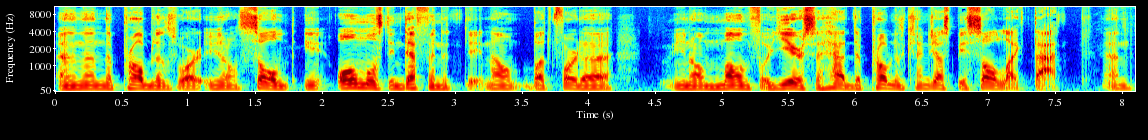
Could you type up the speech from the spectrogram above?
and then the problems were you know solved in, almost indefinitely. Now but for the you know month or years ahead the problems can just be solved like that. And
